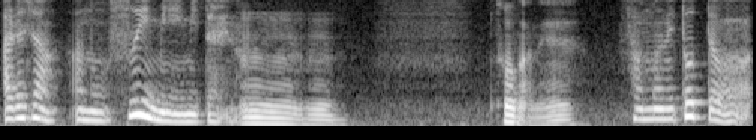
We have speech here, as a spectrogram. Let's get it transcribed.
あれじゃん。あのスイミーみたいな、うんうんそうだね。サンマにとっては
